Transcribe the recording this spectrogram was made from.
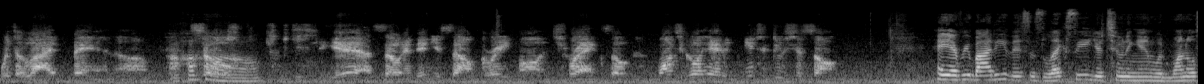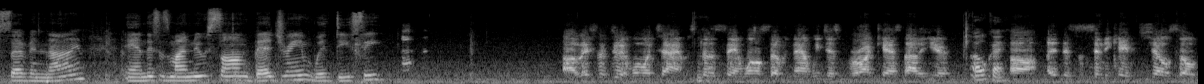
with a live band. Um, Oh. So, yeah, so, and then you sound great on track. So, why don't you go ahead and introduce your song? Hey everybody, this is Lexi. You're tuning in with 1079, and this is my new song, Bedroom with DC. Uh, let's, let's do it one more time. Instead of saying 1079, we just broadcast out of here. Okay. Uh, it's a syndicated show, so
